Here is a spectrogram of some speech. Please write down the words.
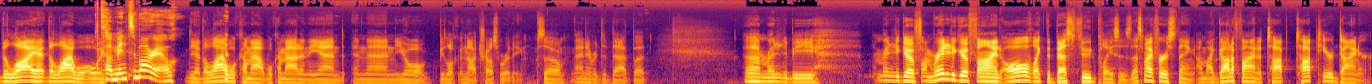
the lie the lie will always Come in tomorrow. yeah the lie will come out will come out in the end, and then you'll be look not trustworthy. So I never did that, but Uh, I'm ready to be. I'm ready to go. I'm ready to go find all of, like the best food places. That's my first thing. Um, I gotta find a top top tier diner.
